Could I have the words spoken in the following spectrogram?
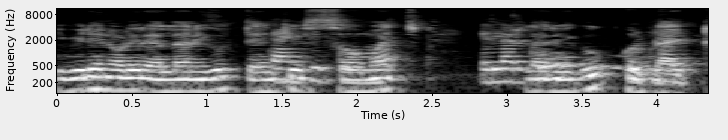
ಈ ವಿಡಿಯೋ ನೋಡಿರೋ ಎಲ್ಲರಿಗೂ ಥ್ಯಾಂಕ್ ಯು ಸೋ ಮಚ್ ಎಲ್ಲರಿಗೂ ಗುಡ್ ನೈಟ್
